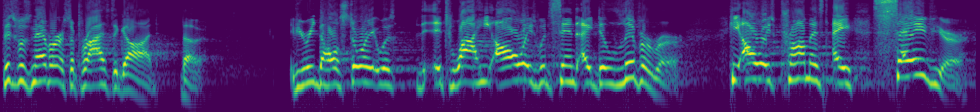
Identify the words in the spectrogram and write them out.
This was never a surprise to God, though. If you read the whole story, it was, it's why he always would send a deliverer. He always promised a savior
